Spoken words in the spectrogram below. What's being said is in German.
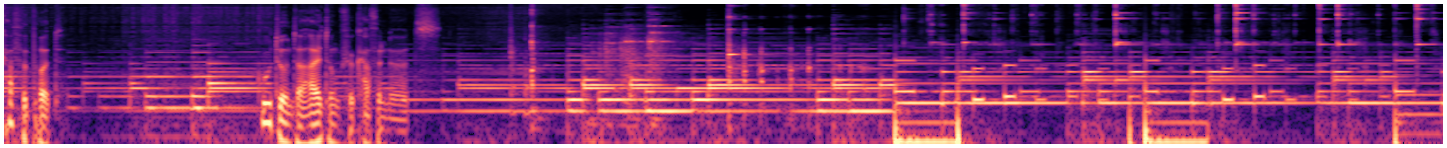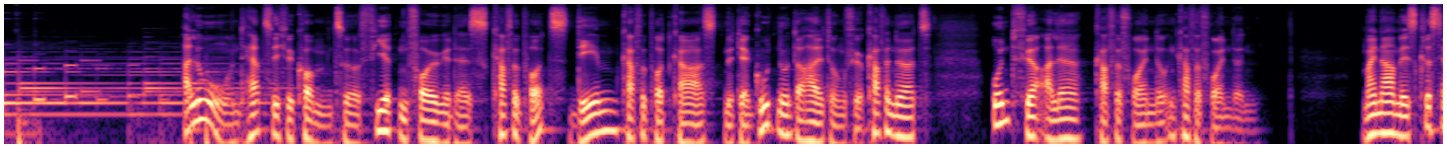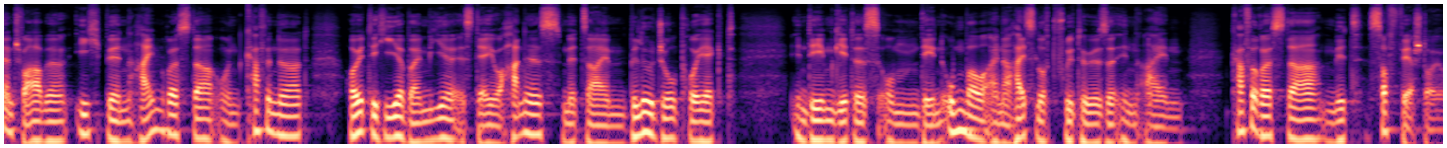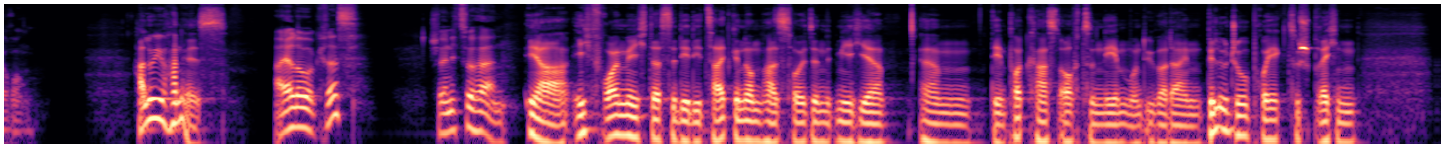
Kaffeepott. Gute Unterhaltung für Kaffeenerds. Hallo und herzlich willkommen zur vierten Folge des Kaffeepots, dem Kaffeepodcast mit der guten Unterhaltung für Kaffeenerds und für alle Kaffeefreunde und Kaffeefreundinnen. Mein Name ist Christian Schwabe, ich bin Heimröster und Kaffeenerd. Heute hier bei mir ist der Johannes mit seinem Billojo-Projekt. In dem geht es um den Umbau einer Heißluftfritteuse in ein Kaffeeröster mit Softwaresteuerung. Hallo Johannes. Hallo Chris, schön dich zu hören. Ja, ich freue mich, dass du dir die Zeit genommen hast, heute mit mir hier ähm, den Podcast aufzunehmen und über dein Billojo-Projekt zu sprechen.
